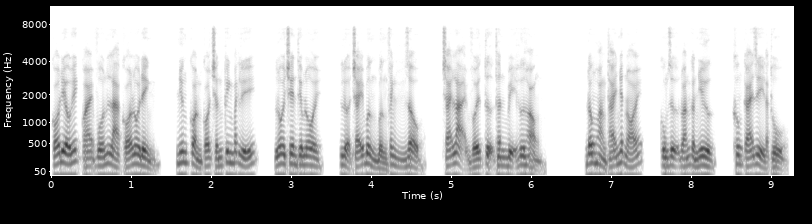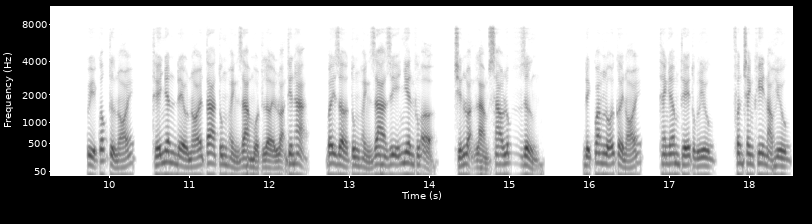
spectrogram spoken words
Có điều ích quái vốn là có lôi đỉnh, nhưng còn có chấn kinh bách lý, lôi trên thiêm lôi, lửa cháy bừng bừng phanh dầu, trái lại với tự thân bị hư hỏng. Đông hoàng thái nhất nói, cùng dự đoán gần như, không cái gì đặc thù ủy cốc tử nói thế nhân đều nói ta tung hoành ra một lời loạn thiên hạ, bây giờ tung hoành ra dĩ nhiên không ở, chiến loạn làm sao lúc dừng? Địch quang lỗi cười nói, thanh âm thế tục lưu, phân tranh khi nào hưu,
